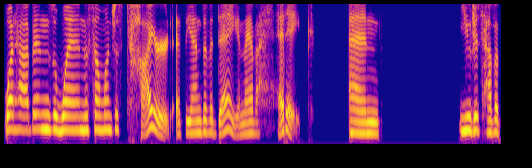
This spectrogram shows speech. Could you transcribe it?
what happens when someone's just tired at the end of a day and they have a headache and you just have a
